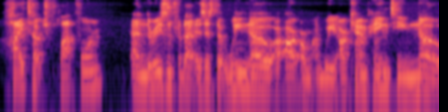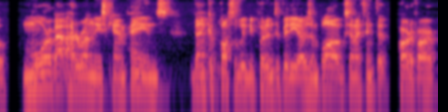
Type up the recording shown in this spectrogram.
high touch platform. And the reason for that is is that we know our, we our campaign team know more about how to run these campaigns than could possibly be put into videos and blogs. And I think that part of our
